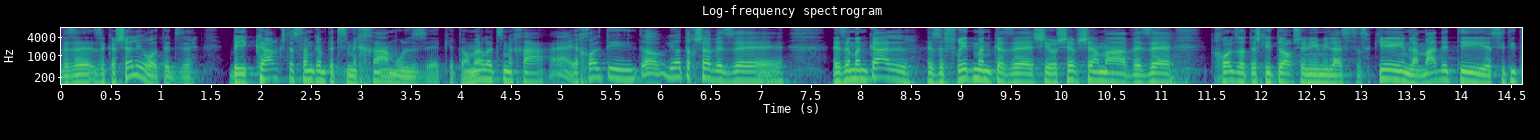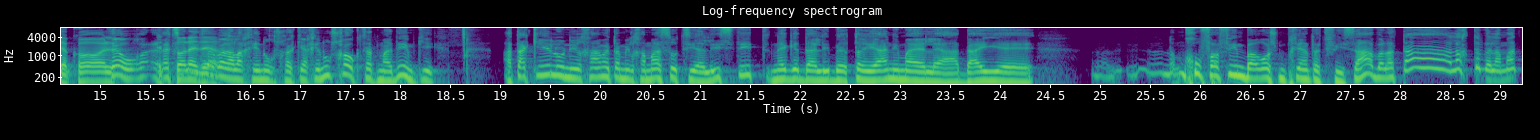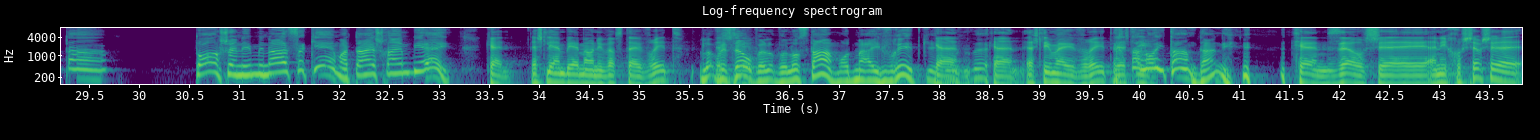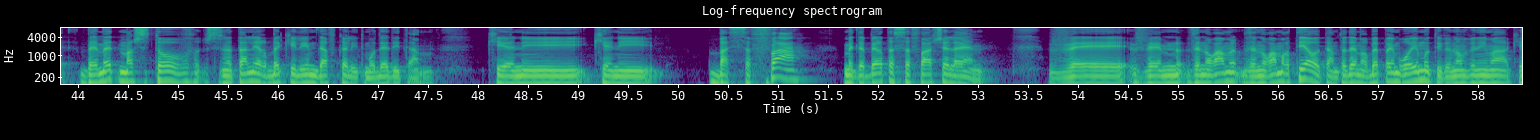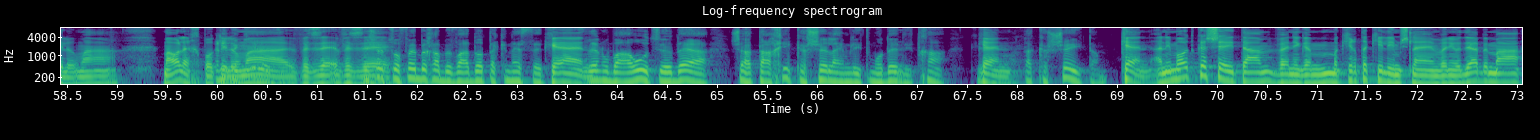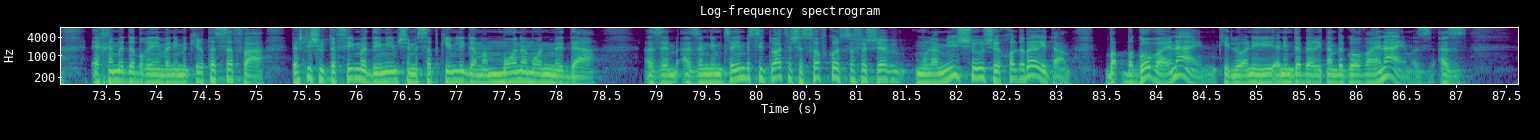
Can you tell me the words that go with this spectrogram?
וזה זה קשה לראות את זה. בעיקר כשאתה שם גם את עצמך מול זה, כי אתה אומר לעצמך, אה, יכולתי, טוב, להיות עכשיו איזה, איזה מנכ"ל, איזה פרידמן כזה, שיושב שם, וזה, בכל זאת, יש לי תואר שני מילה עסקים, למדתי, עשיתי את הכל, זהו, את רציתי כל הדרך. לדבר על החינוך שלך, כי החינוך שלך הוא קצת מדהים, כי אתה כאילו נלחם את המלחמה הסוציאליסטית נגד הליברטריאנים האלה, הדי אה, מחופפים בראש מבחינת התפיסה, אבל אתה הלכת ולמדת תואר שני מנהל עסקים, אתה יש לך MBA. כן, יש לי MBA מהאוניברסיטה העברית. לא, וזהו, לי- ולא, ולא סתם, עוד מהעברית. כן, זה- כן, יש לי מהעברית, איך אתה לי... לא איתם, דני? כן, זהו, שאני חושב שבאמת מה שטוב, שזה נתן לי הרבה כלים דווקא להתמודד איתם. כי אני, כי אני בשפה מדבר את השפה שלהם. ו, והם, זה, נורא, זה נורא מרתיע אותם, אתה יודע, הם הרבה פעמים רואים אותי והם לא מבינים מה, כאילו, מה, מה הולך פה, כאילו, מה, את וזה, וזה... מי שצופה בך בוועדות הכנסת, כן. אצלנו בערוץ, יודע שאתה הכי קשה להם להתמודד איתך. כן. אתה קשה איתם. כן, אני מאוד קשה איתם, ואני גם מכיר את הכלים שלהם, ואני יודע במה, איך הם מדברים, ואני מכיר את השפה, ויש לי שותפים מדהימים שמספקים לי גם המון המון מידע. אז הם, אז הם נמצאים בסיטואציה שסוף כל סוף יושב מול מישהו שיכול לדבר איתם, בגובה העיניים, כאילו אני, אני מדבר איתם בגובה העיניים, אז, אז,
